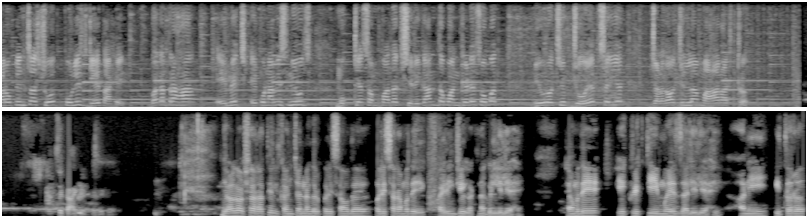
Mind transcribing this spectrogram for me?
आरोपींचा शोध पोलीस घेत आहे. बघत रहा एम एच एकोणावीस न्यूज. मुख्य संपादक श्रीकांत वानखेडे सोबत ब्युरो चीफ जोयद सय्यद जळगाव जिल्हा महाराष्ट्र. जळगाव शहरातील कांचननगर परिसरामध्ये परिसरामध्ये एक फायरिंगची घटना घडलेली आहे. त्यामध्ये एक व्यक्ती मयत झालेली आहे आणि इतर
